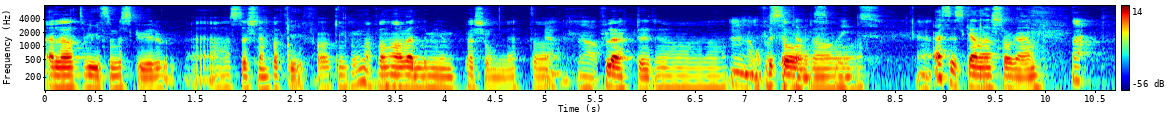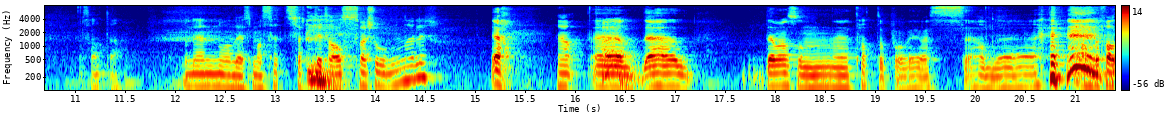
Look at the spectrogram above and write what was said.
Eller at vi som beskuere eh, har størst empati for King Kong. Da. For han har veldig mye personlighet og Ja. Ja. flørter og Mm, sett og ja. Jeg syns ikke han er så gæren. Sant, ja. Men det er noen av dere som har sett 70-tallsversjonen, eller? Ja. Ja. Eh, det, det var en sånn eh, tatt opp på VHS jeg hadde på,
